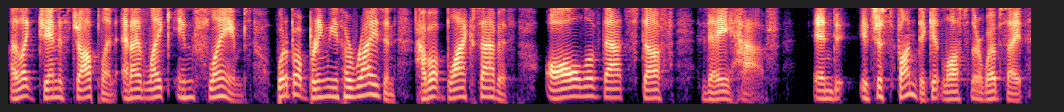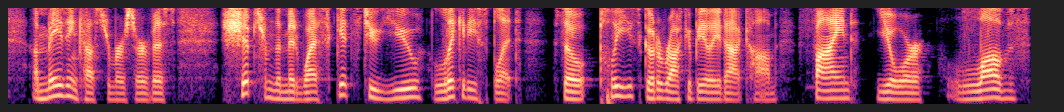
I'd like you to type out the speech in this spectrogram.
I like Janis Joplin and I like In Flames. What about Bring Me the Horizon? How about Black Sabbath? All of that stuff they have. And it's just fun to get lost on their website. Amazing customer service. Ships from the Midwest, gets to you lickety split. So please go to rockabilia.com, find your loves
